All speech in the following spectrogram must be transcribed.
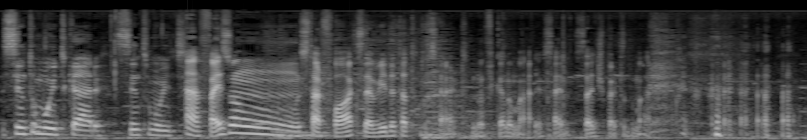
sinto muito, cara. Sinto muito. Ah, faz um Star Fox da vida, tá tudo certo. Não fica no Mario, sai, sai de perto do Mario.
